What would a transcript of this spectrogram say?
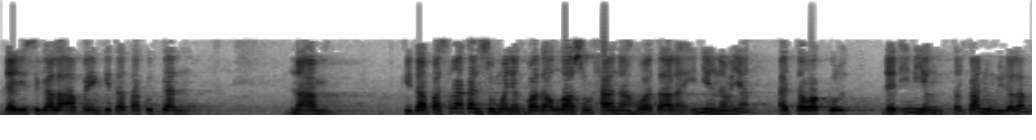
dari segala apa yang kita takutkan. Naam kita pasrahkan semuanya kepada Allah Subhanahu wa taala. Ini yang namanya at-tawakkul dan ini yang terkandung di dalam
